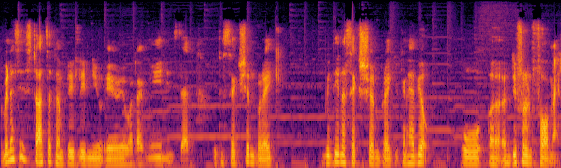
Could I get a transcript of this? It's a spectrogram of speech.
when I say starts a completely new area what I mean is that with a section break within a section break you can have your or uh, a different format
